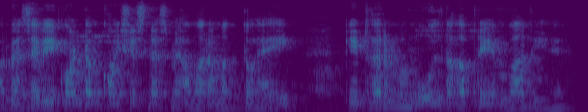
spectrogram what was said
और वैसे भी क्वांटम कॉन्शियसनेस में हमारा मत तो है ही कि धर्म मूलतः प्रेमवादी है।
